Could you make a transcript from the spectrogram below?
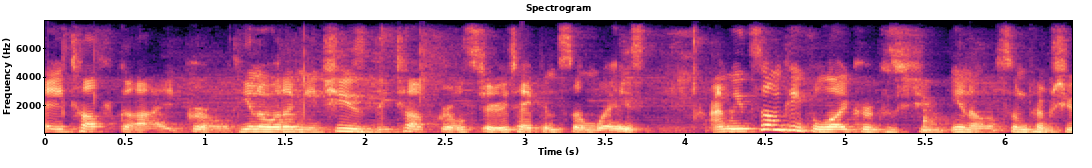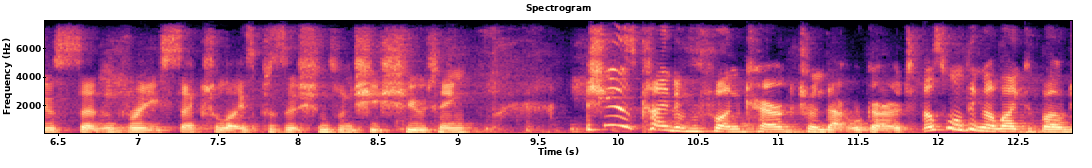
a tough guy girl. You know what I mean? She's the tough girl stereotype in some ways. I mean, some people like her because she, you know, sometimes she is set in very sexualized positions when she's shooting. She is kind of a fun character in that regard. That's one thing I like about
